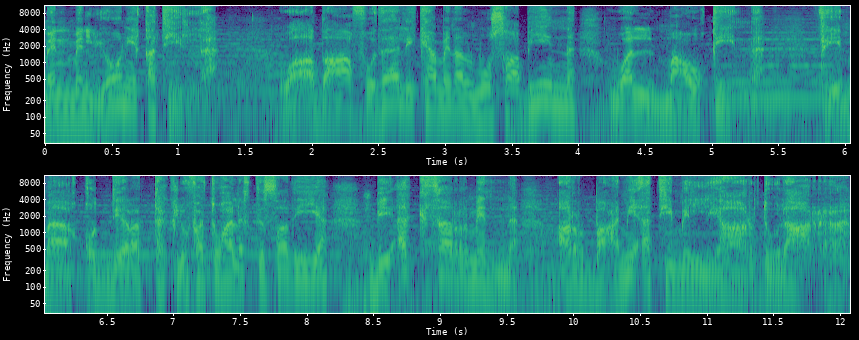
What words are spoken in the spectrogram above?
من مليون قتيل. وأضعاف ذلك من المصابين والمعوقين. فيما قدرت تكلفتها الاقتصادية بأكثر من 400 مليار دولار.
